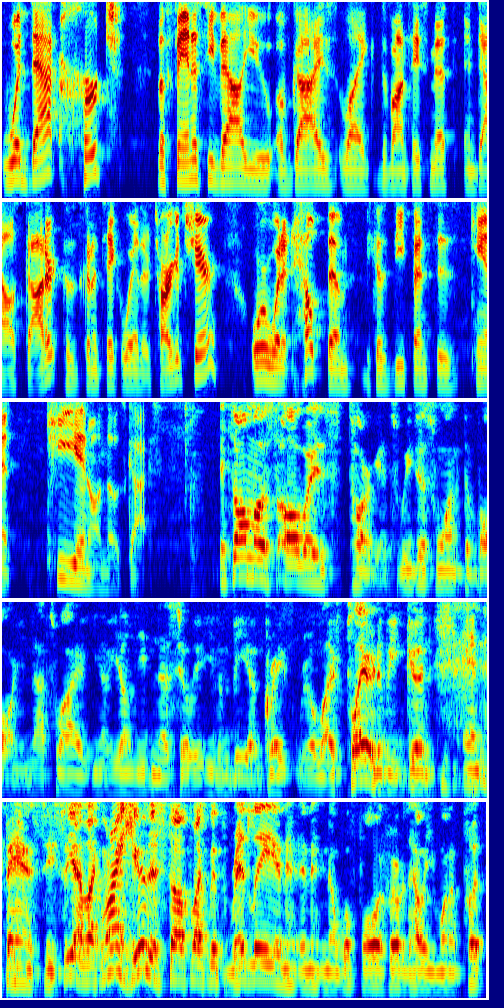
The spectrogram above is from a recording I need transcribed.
Would that hurt the fantasy value of guys like DeVonta Smith and Dallas Goedert because it's going to take away their target share, or would it help them because defenses can't key in on those guys? It's almost always targets. We just want the volume. That's why you know you don't need to necessarily even be a great real life player to be good in fantasy. So yeah, like when I hear this stuff, like with Ridley and, and you know Will Fuller, whoever the hell you want to put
